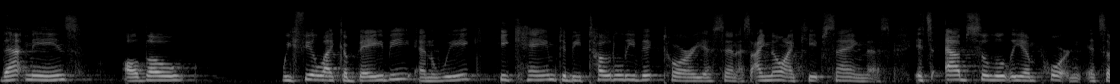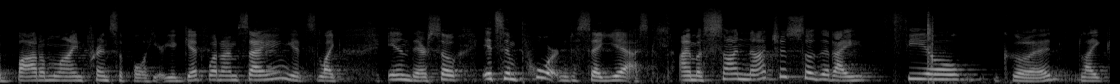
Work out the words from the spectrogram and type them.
That means, although we feel like a baby and weak. He came to be totally victorious in us. I know I keep saying this. It's absolutely important. It's a bottom line principle here. You get what I'm saying? It's like in there. So it's important to say, yes, I'm a son not just so that I feel good, like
